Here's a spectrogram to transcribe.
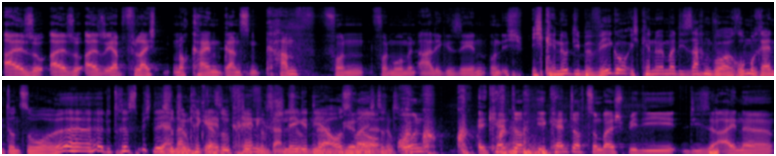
also, also, also, ihr habt vielleicht noch keinen ganzen Kampf von, von Muhammad Ali gesehen und ich Ich kenne nur die Bewegung, ich kenne nur immer die Sachen, wo er rumrennt und so, äh, du triffst mich nicht Ja, und dann so kriegt er so vier, fünf Schläge, die ne? er ausweicht. Genau. Und, Und ihr kennt doch, ihr kennt doch zum Beispiel die, diese eine,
